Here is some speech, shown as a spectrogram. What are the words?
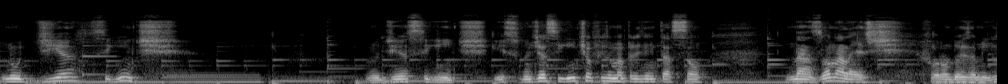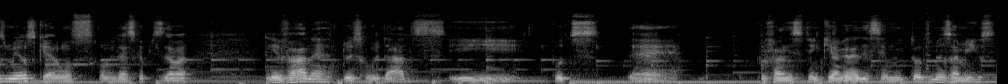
no dia seguinte. No dia seguinte. Isso, no dia seguinte eu fiz uma apresentação na Zona Leste. Foram dois amigos meus, que eram os convidados que eu precisava levar, né? Dois convidados. E, putz, é, por falar nisso, tenho que agradecer muito todos os meus amigos,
